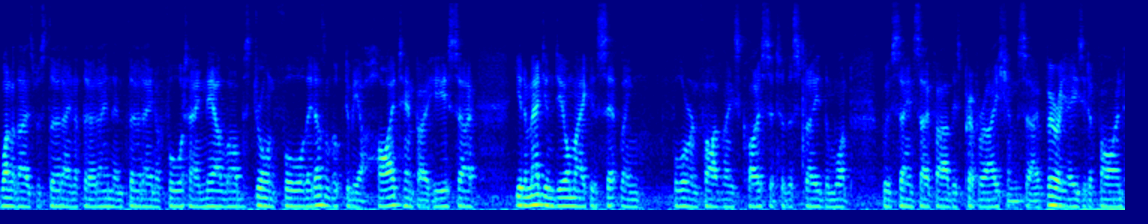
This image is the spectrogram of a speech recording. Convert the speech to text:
One of those was 13 or 13, then 13 or 14. Now Lobs drawn four. There doesn't look to be a high tempo here, so you'd imagine Dealmaker's settling four and five lengths closer to the speed than what we've seen so far this preparation. So very easy to find.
